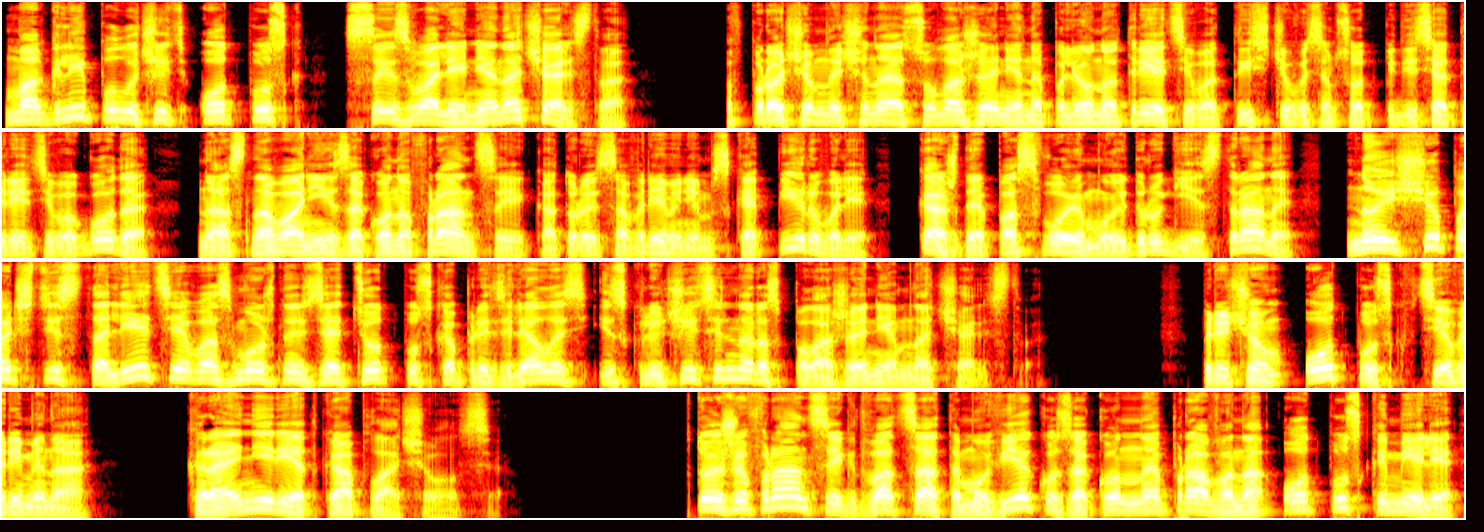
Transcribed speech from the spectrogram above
могли получить отпуск с соизволения начальства, Впрочем, начиная с уложения Наполеона III 1853 года на основании закона Франции, которые со временем скопировали, каждая по-своему и другие страны, но еще почти столетия возможность взять отпуск определялась исключительно расположением начальства. Причем отпуск в те времена крайне редко оплачивался. Той же Франции к 20 веку законное право на отпуск имели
